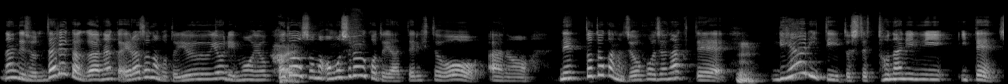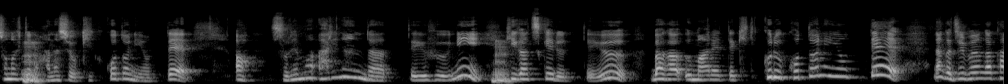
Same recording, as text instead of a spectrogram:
なんでしょう、誰かがなんか偉そうなこと言うよりも、よっぽどはい。その面白いことやってる人を、あの、ネットとかの情報じゃなくて、うん。リアリティとして隣にいて、その人の話を聞くことによって、あ、それもありなんだっていうふうにうん。気がつけるっていう場が生まれてきくることによって、なんか自分が考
